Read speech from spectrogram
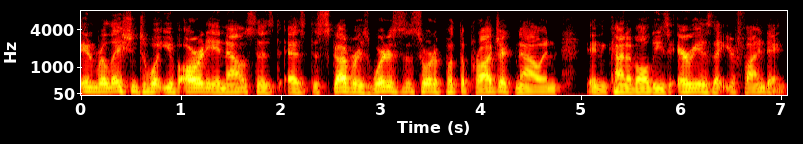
in relation to what you've already announced as as discoveries, where does this sort of put the project now in in kind of all these areas that you're finding?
